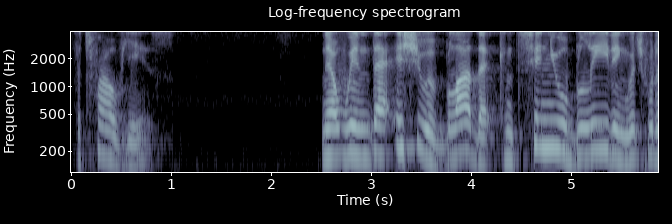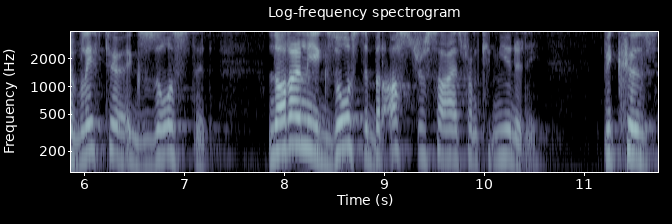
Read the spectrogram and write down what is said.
for 12 years. Now, when that issue of blood, that continual bleeding, which would have left her exhausted, not only exhausted, but ostracized from community, because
